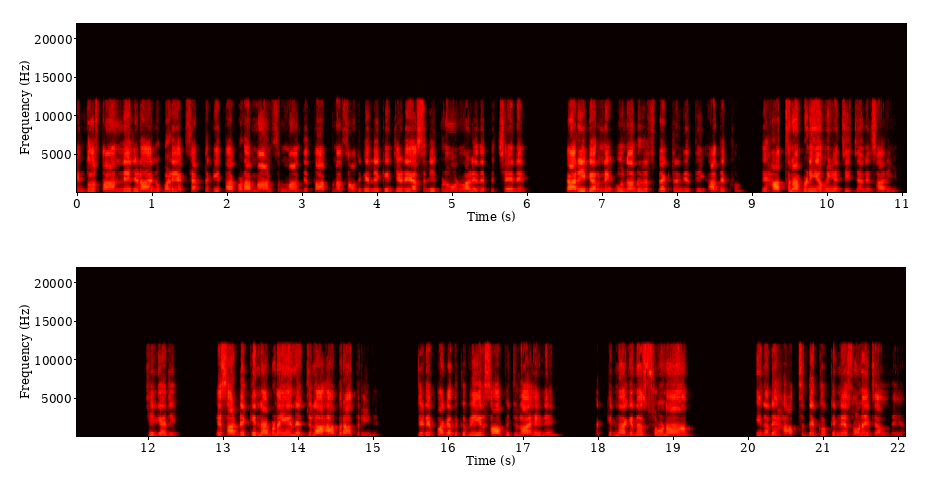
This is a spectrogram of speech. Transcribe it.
ਹਿੰਦੁਸਤਾਨ ਨੇ ਜਿਹੜਾ ਇਹਨੂੰ ਬੜੇ ਐਕਸੈਪਟ ਕੀਤਾ, ਬੜਾ ਮਾਣ ਸਨਮਾਨ ਦਿੱਤਾ ਆਪਣਾ, ਸਮਝ ਕੇ ਲੇਕਿਨ ਜਿਹੜੇ ਅਸਲੀ ਬਣਾਉਣ ਵਾਲੇ ਦੇ ਪਿੱਛੇ ਨੇ, ਕਾਰੀਗਰ ਨੇ, ਉਹਨਾਂ ਨੂੰ ਰਿਸਪੈਕਟ ਨਹੀਂ ਦਿੱਤੀ। ਆ ਦੇਖੋ, ਇਹ ਹੱਥ ਨਾਲ ਬਣੀਆਂ ਹੋਈਆਂ ਚੀਜ਼ਾਂ ਨੇ ਸਾਰੀਆਂ। ਠੀਕ ਹੈ ਜੀ? ਇਹ ਸਾਡੇ ਕਿੰਨਾ ਬਣਾਈਆਂ ਨੇ? ਜੁਲਾਹਾ ਬਰਾਦਰੀ ਨੇ। ਜਿਹੜੇ ਭਗਤ ਕਬੀਰ ਸਾਹਿਬ ਜੁਲਾਹੇ ਨੇ ਕਿੰਨਾ ਕਿੰਨਾ ਸੋਹਣਾ ਇਹਨਾਂ ਦੇ ਹੱਥ ਦੇਖੋ ਕਿੰਨੇ ਸੋਹਣੇ ਚੱਲਦੇ ਆ।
